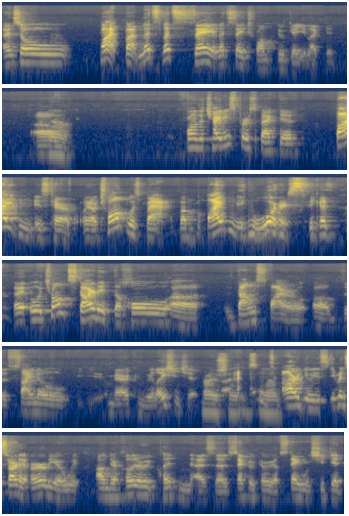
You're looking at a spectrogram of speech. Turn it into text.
and so but but let's let's say let's say Trump do get elected. Um, yeah. From the Chinese perspective, Biden is terrible. You know, Trump was bad, but Biden is worse because uh, well, Trump started the whole uh, down spiral of the Sino American relationship. Right, uh, yeah. Argue it's even started earlier with under Hillary Clinton as the Secretary of State when she did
